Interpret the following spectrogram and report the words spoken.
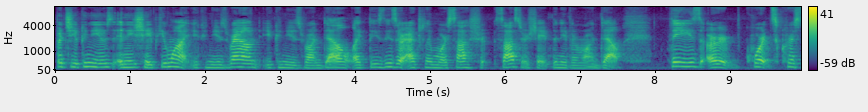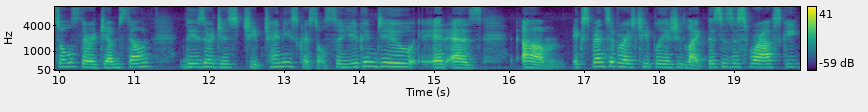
But you can use any shape you want. You can use round, you can use rondelle like these. These are actually more saucer, saucer shaped than even rondelle. These are quartz crystals. They're a gemstone. These are just cheap Chinese crystals. So you can do it as um, expensive or as cheaply as you'd like. This is a Swarovski.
